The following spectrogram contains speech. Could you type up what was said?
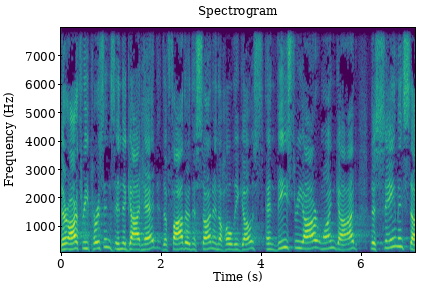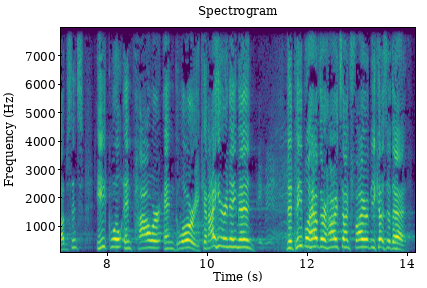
There are three persons in the Godhead the Father, the Son, and the Holy Ghost. And these three are one God, the same in substance, equal in power and glory. Can I hear an amen? amen. Did people have their hearts on fire because of that?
